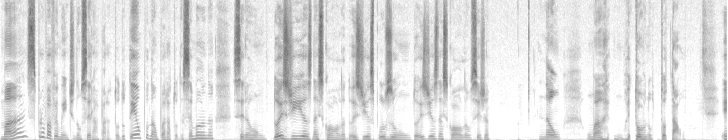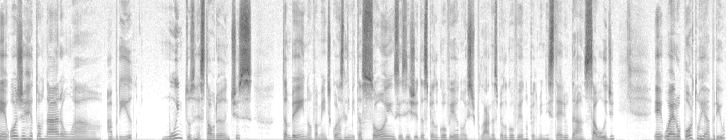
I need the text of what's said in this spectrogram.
mas provavelmente não será para todo o tempo, não para toda semana. Serão dois dias na escola, dois dias por Zoom, dois dias na escola, ou seja, não uma, um retorno total. É, hoje retornaram a abrir muitos restaurantes, também, novamente, com as limitações exigidas pelo governo, ou estipuladas pelo governo, pelo Ministério da Saúde. É, o aeroporto reabriu,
